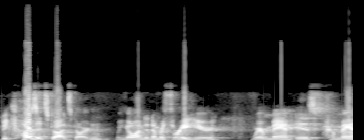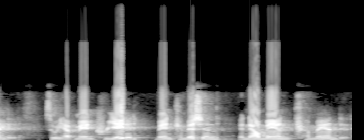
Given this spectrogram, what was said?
Because it's God's garden, we can go on to number three here, where man is commanded. So we have man created, man commissioned, and now man commanded.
